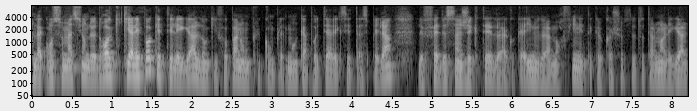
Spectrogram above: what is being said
la consommation de drogue, qui à l'époque était légale, donc il ne faut pas non plus complètement capoter avec cet aspect-là. Le fait de s'injecter de la cocaïne ou de la morphine était quelque chose de totalement légal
